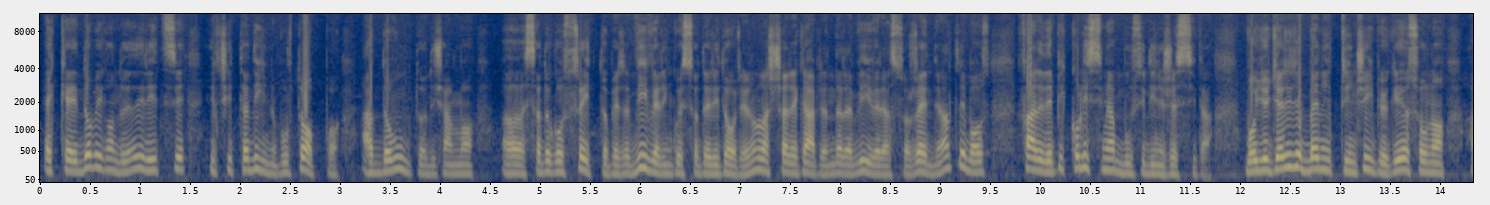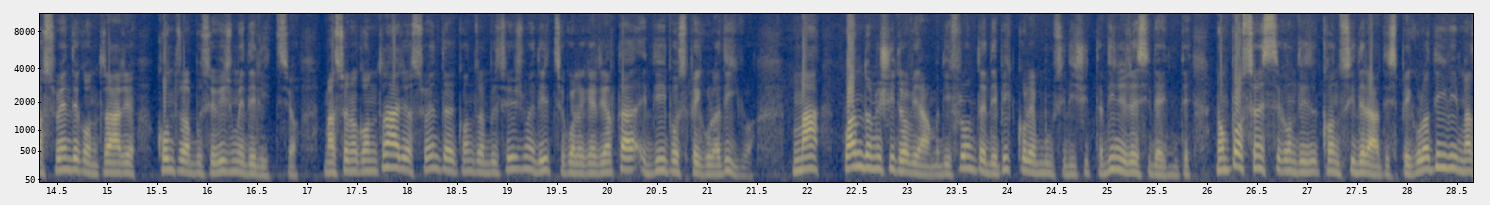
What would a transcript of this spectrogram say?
è che dopo i condoni edilizi il cittadino purtroppo ha dovuto, diciamo, eh, è stato costretto per vivere in questo territorio e non lasciare Capri andare a vivere a Sorrento in altri posti, fare dei piccolissimi abusi di necessità. Voglio chiarire bene il principio che io sono assolutamente contrario contro l'abusivismo edilizio, ma sono contrario assolutamente contro l'abusivismo edilizio, quello che in realtà è di tipo speculativo. Ma quando noi ci troviamo di fronte a dei piccoli abusi di cittadini residenti, non possono essere considerati speculativi, ma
